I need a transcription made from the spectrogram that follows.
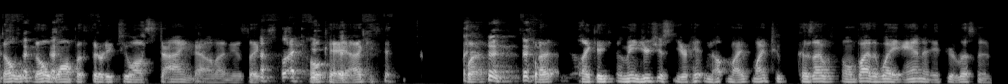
They'll they'll womp a 32 ounce Stein down on you. It's like okay, I get, but but like I mean you're just you're hitting up my my two because I was oh by the way Anna if you're listening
